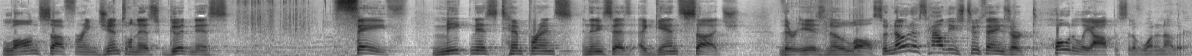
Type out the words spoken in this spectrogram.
long suffering, gentleness, goodness, faith, meekness, temperance. And then he says, Against such there is no law. So notice how these two things are totally opposite of one another.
